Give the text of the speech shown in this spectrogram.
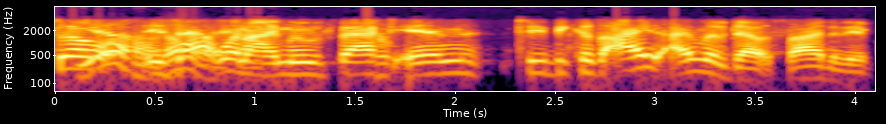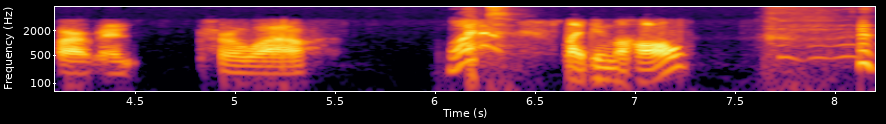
So Yeah, is no, that when I- I moved back in too? Because I I lived outside of the apartment for a while. what? Like in the hall?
